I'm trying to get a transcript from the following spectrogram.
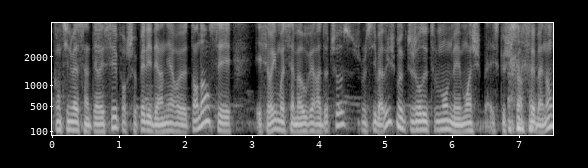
continuer à s'intéresser pour choper les dernières euh, tendances. Et, et c'est vrai que moi, ça m'a ouvert à d'autres choses. Je me suis dit, bah oui, je me moque toujours de tout le monde, mais moi, bah, est-ce que je suis parfait? Bah non.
